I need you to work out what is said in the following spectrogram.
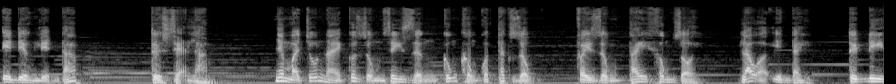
Y điêng liền đáp, Tôi sẽ làm. Nhưng mà chỗ này có dùng dây rừng cũng không có tác dụng. Phải dùng tay không rồi. Lão ở yên đây. Tôi đi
